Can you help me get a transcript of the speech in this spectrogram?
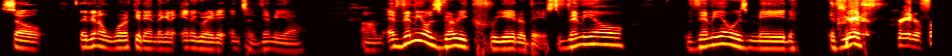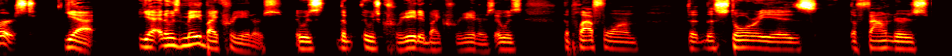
So they're going to work it in, they're going to integrate it into Vimeo. Um, and Vimeo is very creator based. Vimeo Vimeo is made if you're a Creator, creator first. yeah. Yeah and it was made by creators. It was the it was created by creators. It was the platform. The the story is the founders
